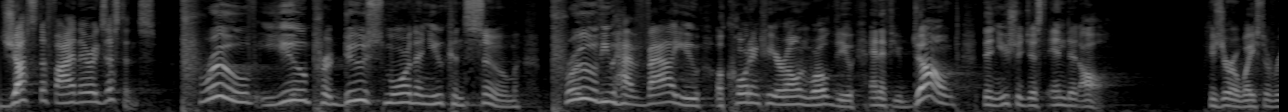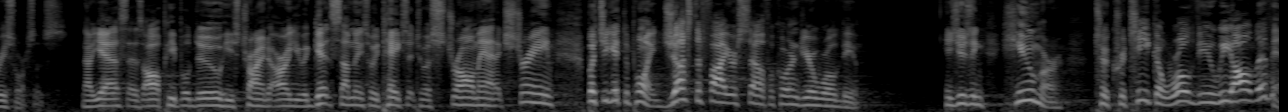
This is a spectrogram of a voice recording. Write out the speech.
justify their existence. Prove you produce more than you consume prove you have value according to your own worldview. And if you don't, then you should just end it all because you're a waste of resources. Now, yes, as all people do, he's trying to argue against something, so he takes it to a straw man extreme. But you get the point. Justify yourself according to your worldview. He's using humor to critique a worldview we all live in.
